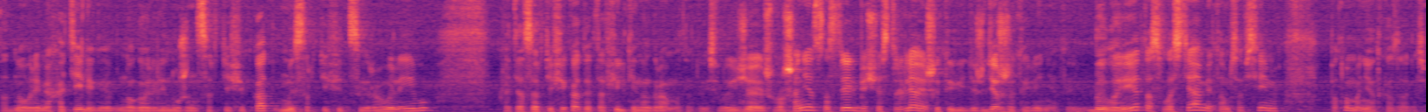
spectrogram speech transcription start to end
Одно время хотели, но говорили, нужен сертификат. Мы сертифицировали его. Хотя сертификат это Филькина грамота. То есть выезжаешь в Аршанец на стрельбище, стреляешь, и ты видишь, держит или нет. И было и это с властями, там, со всеми. Потом они отказались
